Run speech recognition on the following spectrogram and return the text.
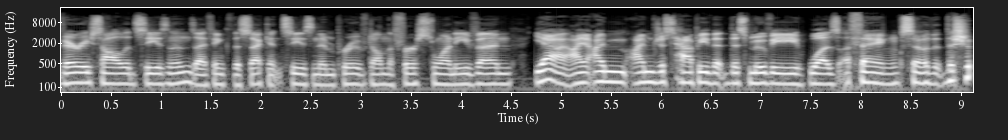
very solid seasons. I think the second season improved on the first one even. Yeah, I, I'm I'm just happy that this movie was a thing, so that the sh-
